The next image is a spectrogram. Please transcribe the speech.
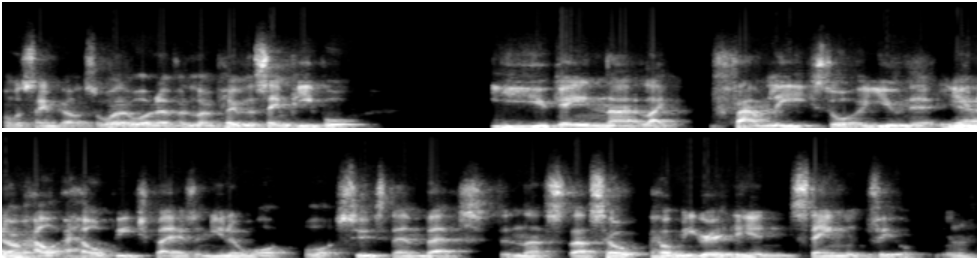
or the same girls or whatever like play with the same people you gain that like family sort of unit Yeah. you know how to help each players and you know what what suits them best and that's that's helped helped me greatly in staying on the field you know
